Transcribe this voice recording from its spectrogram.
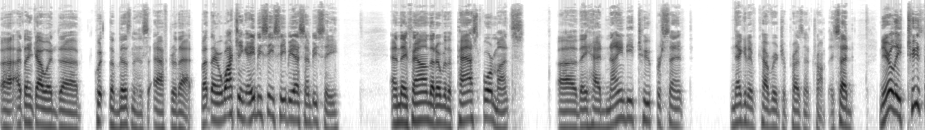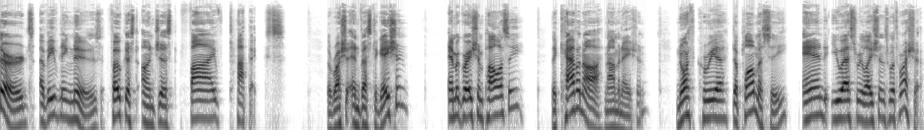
I think I would uh, quit the business after that. But they were watching ABC, CBS, NBC, and they found that over the past four months, uh, they had 92% negative coverage of President Trump. They said nearly two thirds of evening news focused on just five topics the Russia investigation, immigration policy, the Kavanaugh nomination, North Korea diplomacy, and U.S. relations with Russia.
